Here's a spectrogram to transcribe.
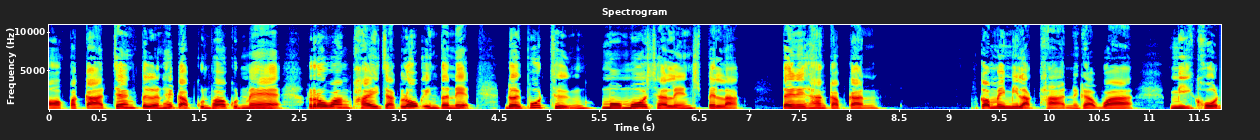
ออกประกาศแจ้งเตือนให้กับคุณพ่อคุณแม่ ระวังภัยจากโลกอินเทอร์เน็ต โดยพูดถึง Momo Challenge เป็นหลัก แต่ในทางกลับกัน ก็ไม่มีหลักฐานนะครับว่า มีคน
